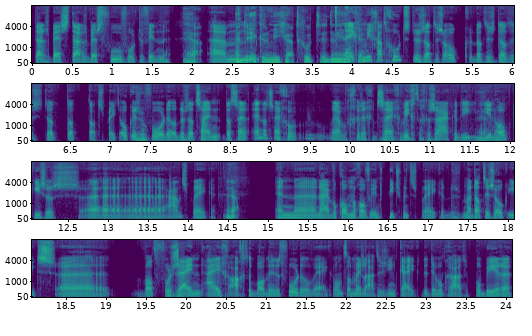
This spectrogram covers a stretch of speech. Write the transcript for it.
daar is best, daar is best voer voor te vinden. Ja. Ehm, en de economie gaat goed in De economie gaat goed, dus dat is ook, dat is, dat is, dat, dat, dat spreekt ook in zijn voordeel. Dus dat zijn, dat zijn, en dat zijn, ja, gezegd, dat zijn gewichtige zaken die, die een hoop kiezers uh, aanspreken. Ja. En uh, nou ja, we komen nog over impeachment te spreken. Dus, maar dat is ook iets uh, wat voor zijn eigen achterban in het voordeel werkt. Want dan mee laten zien, kijk, de democraten proberen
